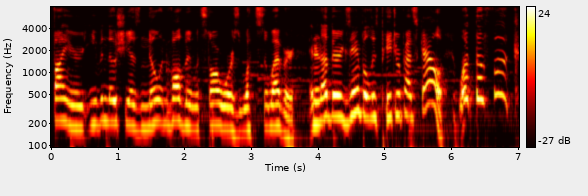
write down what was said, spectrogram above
fired even though she has no involvement with Star Wars whatsoever. And another example is Pedro Pascal. What the fuck?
